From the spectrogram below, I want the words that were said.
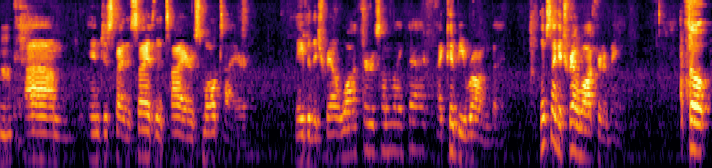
Mhm. Um, and just by the size of the tire, small tire. Maybe the Trail Walker or something like that. I could be wrong, but looks like a Trail Walker to me. So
